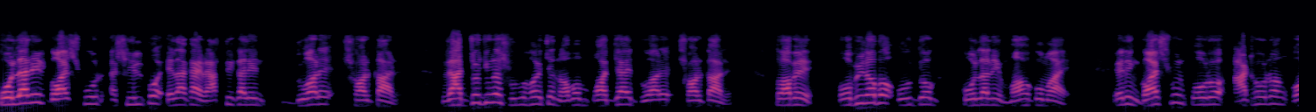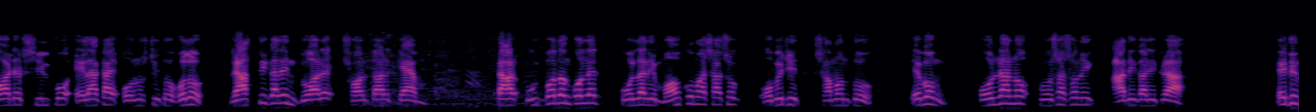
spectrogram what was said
কল্যাণীর গয়েশপুর শিল্প এলাকায় রাত্রিকালীন দুয়ারে সরকার। রাজ্য জুড়ে শুরু হয়েছে নবম পর্যায়ে দুয়ারে সরকার। তবে অভিনব উদ্যোগ কল্যাণী মহকুমায়। এদিন গয়েশপুর পৌর আঠারো নং ওয়ার্ডের শিল্প এলাকায় অনুষ্ঠিত হলো রাত্রিকালীন দুয়ারে সরকার ক্যাম্প। তার উদ্বোধন করলেন কল্যাণী মহকুমা শাসক অভিজিৎ সামন্ত এবং অন্যান্য প্রশাসনিক আধিকারিকরা। এদিন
